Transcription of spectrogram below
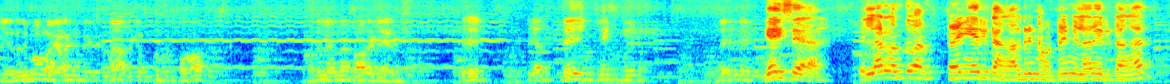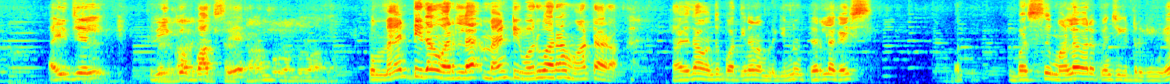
எதுக்கும் உங்க இடம் கிடைக்குதுன்னா அதுக்கப்புறம் இருக்கும் அதுல என்ன ரெடியா இருக்கு. இருக்கு. கைஸ் எல்லாரும் வந்து ட்ரெயின் ஏறிட்டாங்க. ஆல்ரெடி நம்ம ட்ரெயின் எல்லாரும் ஏறிட்டாங்க. ஐஜெல் ரீகோ பாக்ஸ். இப்போ மேண்டி தான் வரல. மேண்டி வருவாரா மாட்டாரா? அதுதான் வந்து பார்த்தீங்கன்னா நம்மளுக்கு இன்னும் தெரில கைஸ் பஸ்ஸு மழை வேற பெஞ்சிக்கிட்டு இருக்கீங்க.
